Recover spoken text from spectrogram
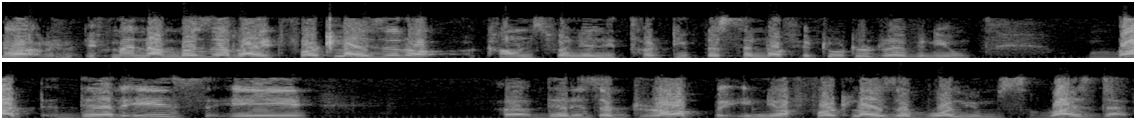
Now, if my numbers are right, fertilizer accounts for nearly 30% of your total revenue, but there is a uh, there is a drop in your fertilizer volumes. Why is that?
